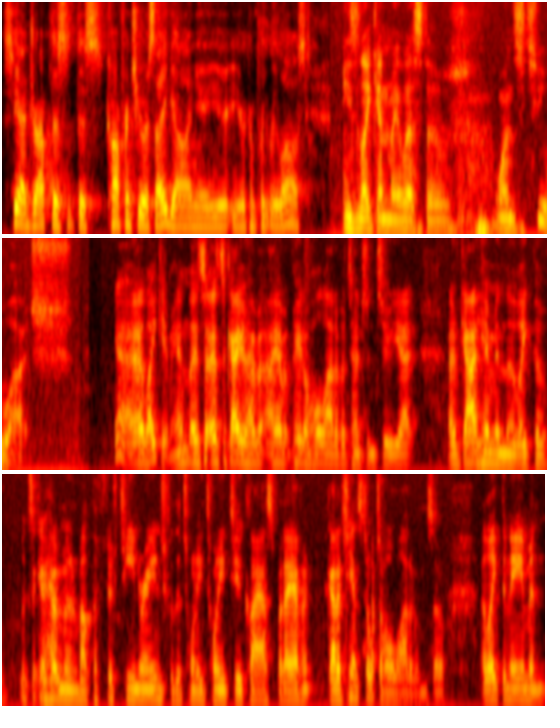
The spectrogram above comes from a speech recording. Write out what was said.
So yeah, drop this this Conference USA guy on you, you're, you're completely lost. He's like in my list of ones to watch. Yeah, I like it, man. That's, that's a guy who haven't I haven't paid a whole lot of attention to yet. I've got him in the like the looks like I have him in about the 15 range for the 2022 class, but I haven't got a chance to watch a whole lot of him. So I like the name, and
